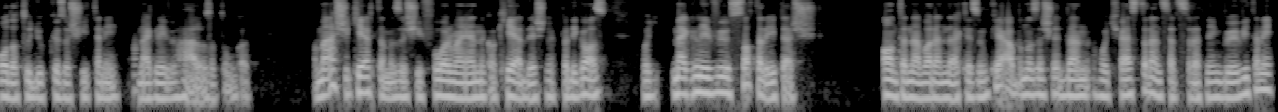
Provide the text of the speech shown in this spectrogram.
oda tudjuk közösíteni a meglévő hálózatunkat. A másik értelmezési formája ennek a kérdésnek pedig az, hogy meglévő szatelites antennával rendelkezünk-e, abban az esetben, hogyha ezt a rendszert szeretnénk bővíteni,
